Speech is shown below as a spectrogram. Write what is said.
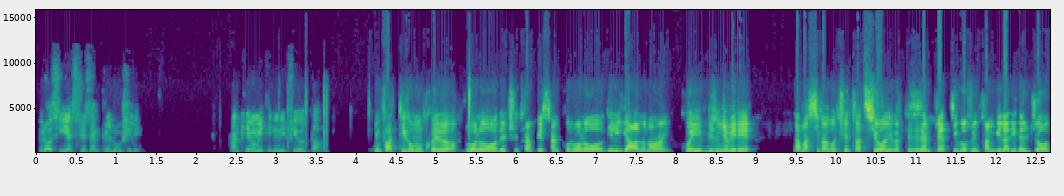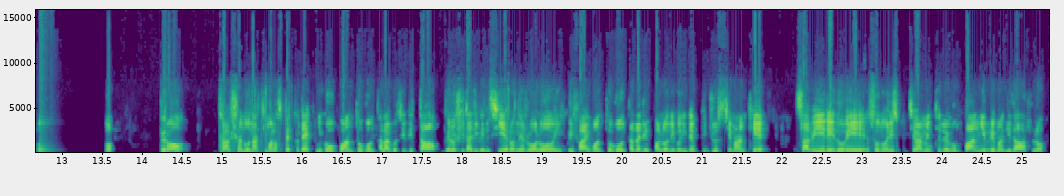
però sì, essere sempre lucidi, anche nei momenti di difficoltà. Infatti, comunque, il ruolo del centrocampista è anche un ruolo delicato, no? In cui bisogna avere la massima concentrazione perché sei sempre attivo su entrambi i lati del gioco. Però, tralasciando un attimo l'aspetto tecnico, quanto conta la cosiddetta velocità di pensiero nel ruolo in cui fai? Quanto conta dare il pallone con i tempi giusti, ma anche sapere dove sono rispettivamente i tuoi compagni prima di darlo?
